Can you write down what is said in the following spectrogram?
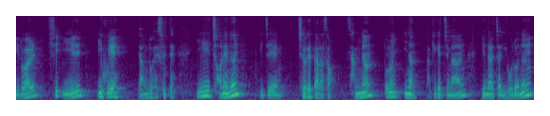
1월 12일 이후에 양도했을 때 이전에는 이제 지역에 따라서 3년 또는 2년 바뀌겠지만 이 날짜 이후로는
